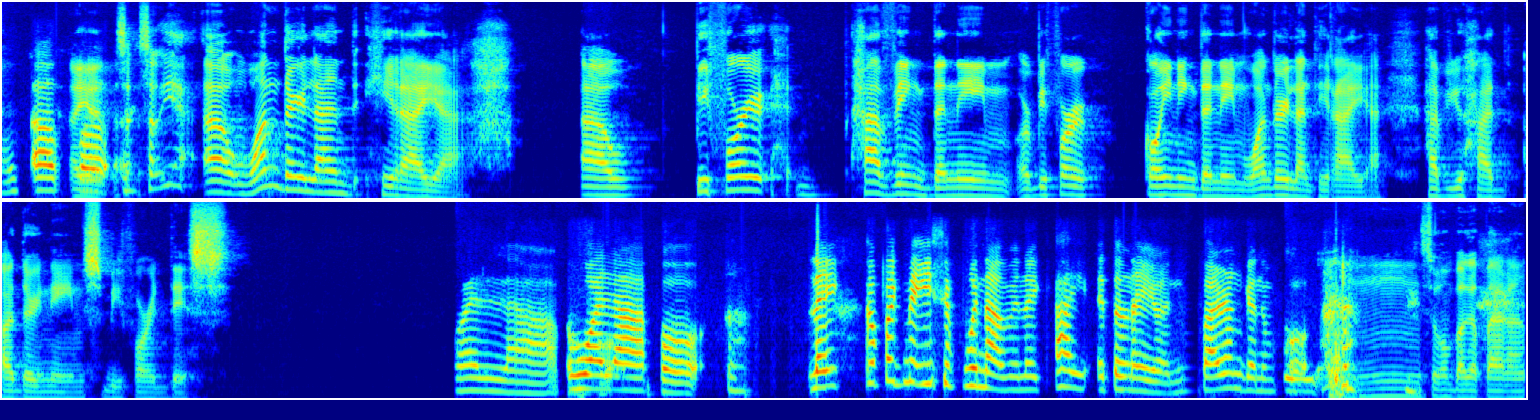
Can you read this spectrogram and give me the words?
Opo. Ayan. So, so yeah, uh, Wonderland Hiraya. Uh, before having the name or before coining the name Wonderland Hiraya, have you had other names before this? Wala po. Wala po. Like, kapag naisip po namin, like, ay, ito na yun. Parang ganun po. Mm, so kumbaga parang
